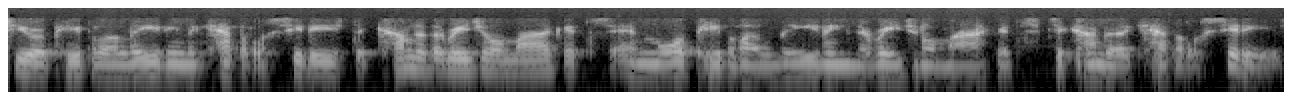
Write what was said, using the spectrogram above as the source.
fewer people are leaving the capital cities to come to the regional markets, and more people are leaving the regional markets to come to the capital cities.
